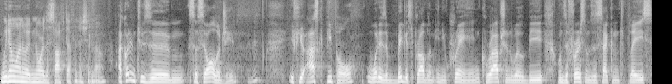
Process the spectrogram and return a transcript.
We don't want to ignore the soft definition, though. According to the um, sociology, if you ask people what is the biggest problem in Ukraine, corruption will be on the first and the second place,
